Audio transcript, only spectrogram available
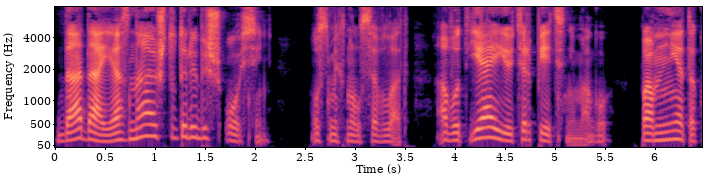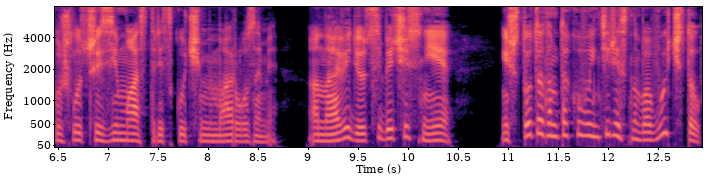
«Да-да, я знаю, что ты любишь осень», — усмехнулся Влад. «А вот я ее терпеть не могу. По мне, так уж лучше зима с трескучими морозами. Она ведет себя честнее. И что ты там такого интересного вычитал,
